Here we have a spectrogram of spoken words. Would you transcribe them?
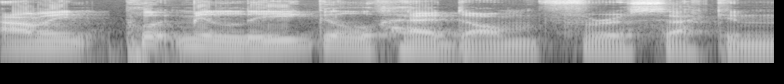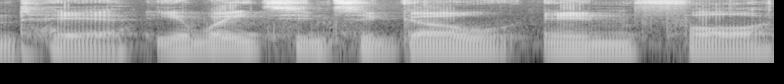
I mean, put my legal head on for a second here. You're waiting to go in for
